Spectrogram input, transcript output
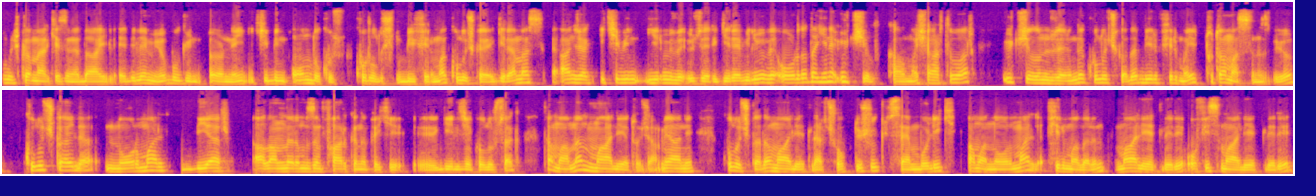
kuluçka merkezine dahil edilemiyor. Bugün örneğin 2019 kuruluşlu bir firma kuluçkaya giremez. Ancak 2020 ve üzeri girebiliyor ve orada da yine 3 yıl kalma şartı var. 3 yılın üzerinde kuluçkada bir firmayı tutamazsınız diyor. Kuluçkayla normal diğer alanlarımızın farkını peki e, gelecek olursak tamamen maliyet hocam. Yani kuluçkada maliyetler çok düşük, sembolik ama normal firmaların maliyetleri, ofis maliyetleri,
